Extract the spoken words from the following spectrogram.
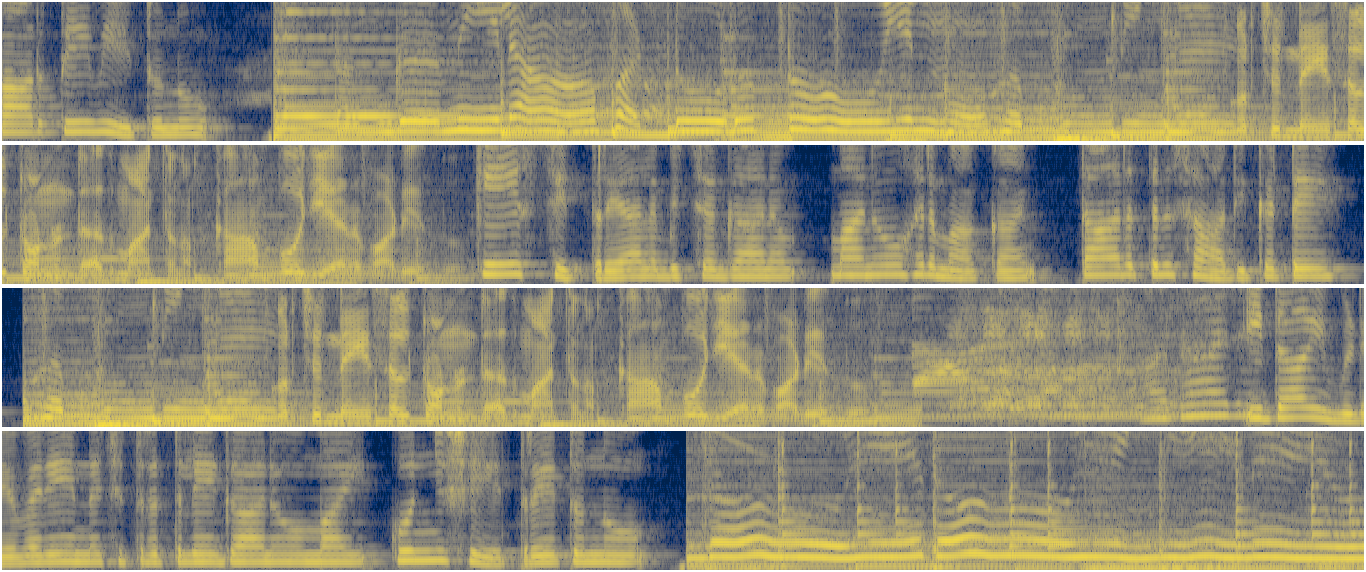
പാർത്ഥേവി എത്തുന്നു മോഹപ്പൂന്തിങ്ങൾ കുറച്ച് നേസൽ ടോൺ ഉണ്ട് അത് മാറ്റണം. കാമ്പോജിയാണ് പാടിയത്. കെ എസ് ചിത്ര ആലപിച്ച ഗാനം മനോഹരമാക്കാൻ താരത്തിന് സാധിക്കട്ടെ? കുറച്ച് നേസൽ ടോൺ ഉണ്ട് അത് മാറ്റണം. കാമ്പോജിയാണ് പാടിയത്. ഇതാ ഇവിടെ വരെ എന്ന ചിത്രത്തിലെ ഗാനവുമായി കുഞ്ഞു ക്ഷേത്ര എത്തുന്നു. ഏതോ എങ്ങനെയോ.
